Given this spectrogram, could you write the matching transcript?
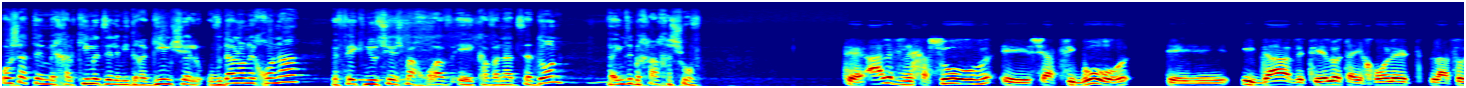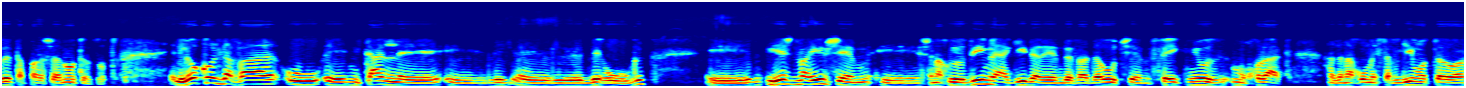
או שאתם מחלקים את זה למדרגים של עובדה לא נכונה ופייק ניוז שיש מאחוריו אה, כוונת זדון, והאם זה בכלל חשוב? תראה, א', זה חשוב אה, שהציבור ידע ותהיה לו את היכולת לעשות את הפרשנות הזאת. לא כל דבר הוא אה, ניתן אה, אה, לדירוג. אה, יש דברים שהם, אה, שאנחנו יודעים להגיד עליהם בוודאות שהם פייק ניוז מוחלט, אז אנחנו מסווגים אותו,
